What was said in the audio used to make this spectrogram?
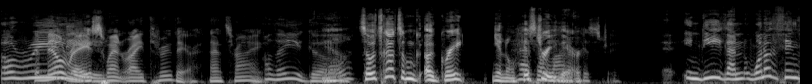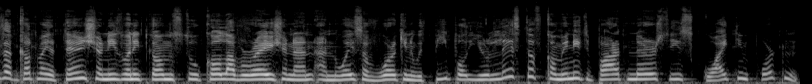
Oh, really? The mill race went right through there. That's right. Oh, there you go. Yeah. So it's got some a great, you know, history there. history. Indeed, and one of the things that got my attention is when it comes to collaboration and, and ways of working with people, your list of community partners is quite important.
